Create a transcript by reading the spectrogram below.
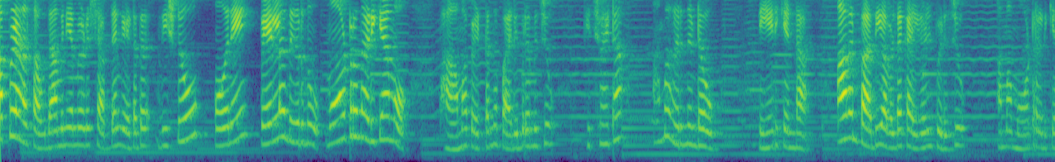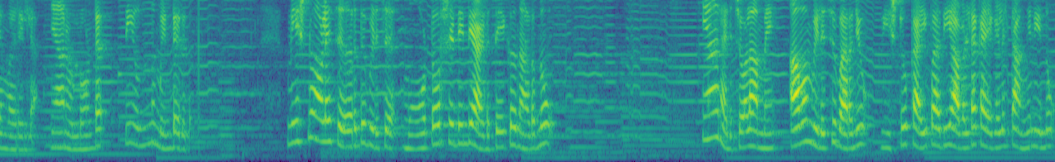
അപ്പോഴാണ് സൗദാമിനി അമ്മയുടെ ശബ്ദം കേട്ടത്. വിഷ്ണു മോനെ വെള്ളം തീർന്നു. മോട്ടർ ഒന്ന് അടിക്കാമോ? ഭാമ പെട്ടെന്ന് പരിഭ്രമിച്ചു. വിച്ചുവേട്ട അമ്മ വരുന്നുണ്ടാവും. പേടിക്കണ്ട. അവൻ പതി അവളുടെ കൈകളിൽ പിടിച്ചു. അമ്മ മോട്ടർ അടിക്കാൻ വരില്ല. ഞാനുള്ളോണ്ട് നീ ഒന്നും മിണ്ടരുത്. വിഷ്ണു അവളെ ചേർത്ത് പിടിച്ച് മോട്ടോർ ഷെഡിന്റെ അടുത്തേക്ക് നടന്നു. ഞാൻ അടിച്ചോളാം അമ്മേ. അവൻ വിളിച്ചു പറഞ്ഞു വിഷ്ണു കൈ പതി അവളുടെ കൈകളിൽ തങ്ങി നിന്നു.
